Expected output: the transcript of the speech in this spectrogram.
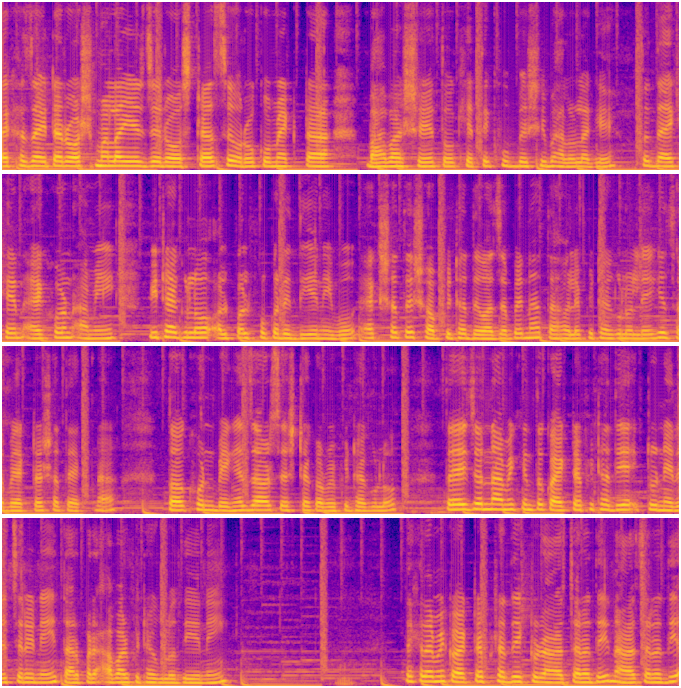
দেখা যায় এটা রসমালাইয়ের যে রসটা আছে, ওরকম একটা ভাব আসে, তো খেতে খুব বেশি ভালো লাগে। তো দেখেন, এখন আমি পিঠাগুলো অল্প অল্প করে দিয়ে নিব। একসাথে সব পিঠা দেওয়া যাবে না, তাহলে পিঠাগুলো লেগে যাবে একটার সাথে একটা। তখন ভেঙে যাওয়ার চেষ্টা করবে পিঠাগুলো। তো এই জন্য আমি কিন্তু কয়েকটা পিঠা দিয়ে একটু নেড়ে চেড়ে নেই, তারপরে আবার পিঠাগুলো দিয়ে নেই। দেখেন আমি কয়েকটা পিঠা দিয়ে একটু নাড়াচাড়া দিই, নাড়াচাড়া দিয়ে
